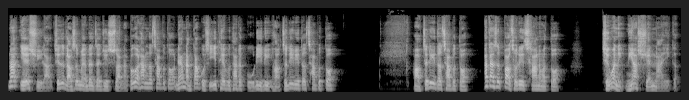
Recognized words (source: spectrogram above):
那也许啦，其实老师没有认真去算了，不过他们都差不多，两档高股息 ETF 它的股利率哈，折利率都差不多，好，折利率都差不多啊，但是报酬率差那么多，请问你你要选哪一个？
